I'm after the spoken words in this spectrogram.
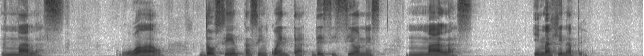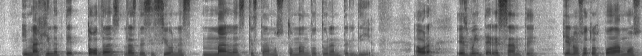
malas. ¡Wow! 250 decisiones malas. Imagínate, imagínate todas las decisiones malas que estamos tomando durante el día. Ahora, es muy interesante que nosotros podamos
